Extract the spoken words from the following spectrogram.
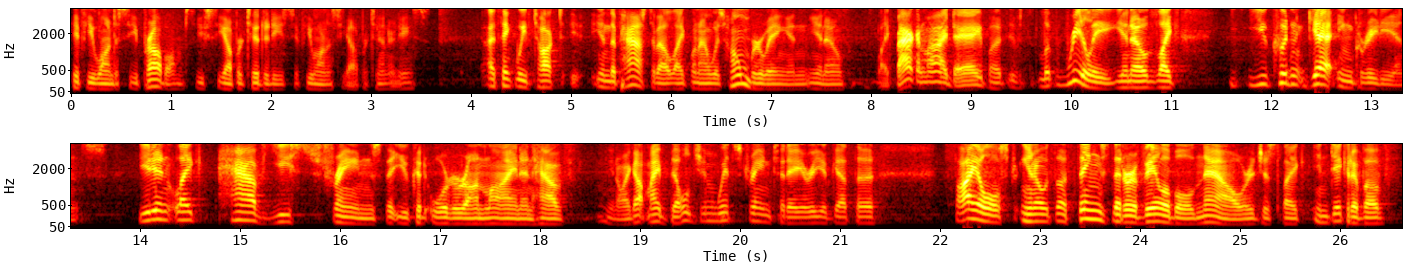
if you want to see problems. You see opportunities if you want to see opportunities. I think we've talked in the past about like when I was homebrewing and, you know, it's like back in my day, but it's really, you know, like you couldn't get ingredients. You didn't like have yeast strains that you could order online and have, you know, I got my Belgian wit strain today, or you've got the files, you know, the things that are available now are just like indicative of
